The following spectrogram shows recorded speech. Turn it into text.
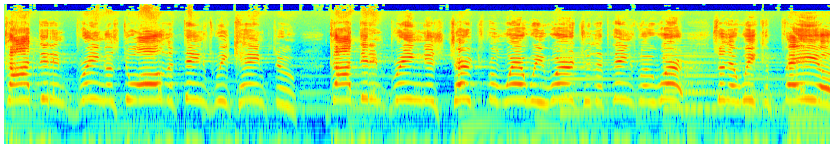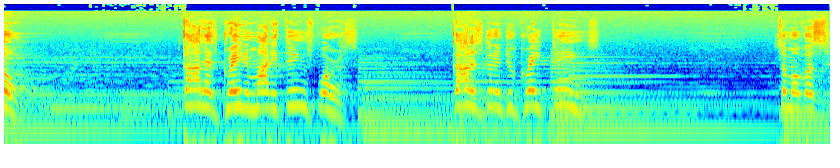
God didn't bring us to all the things we came through. God didn't bring this church from where we were to the things we were so that we could fail. God has great and mighty things for us. God is going to do great things. Some of us,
